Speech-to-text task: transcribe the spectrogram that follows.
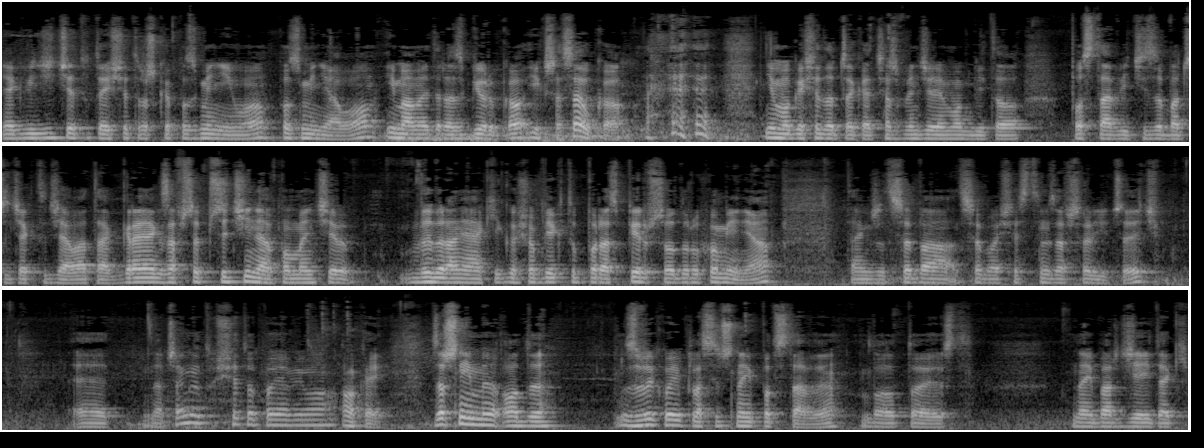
Jak widzicie, tutaj się troszkę pozmieniło, pozmieniało i mamy teraz biurko i krzesełko. Nie mogę się doczekać, aż będziemy mogli to postawić i zobaczyć, jak to działa. Tak, gra jak zawsze przycina w momencie wybrania jakiegoś obiektu po raz pierwszy od uruchomienia, także trzeba, trzeba się z tym zawsze liczyć. E, dlaczego tu się to pojawiło? Ok, zacznijmy od zwykłej, klasycznej podstawy, bo to jest najbardziej taki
